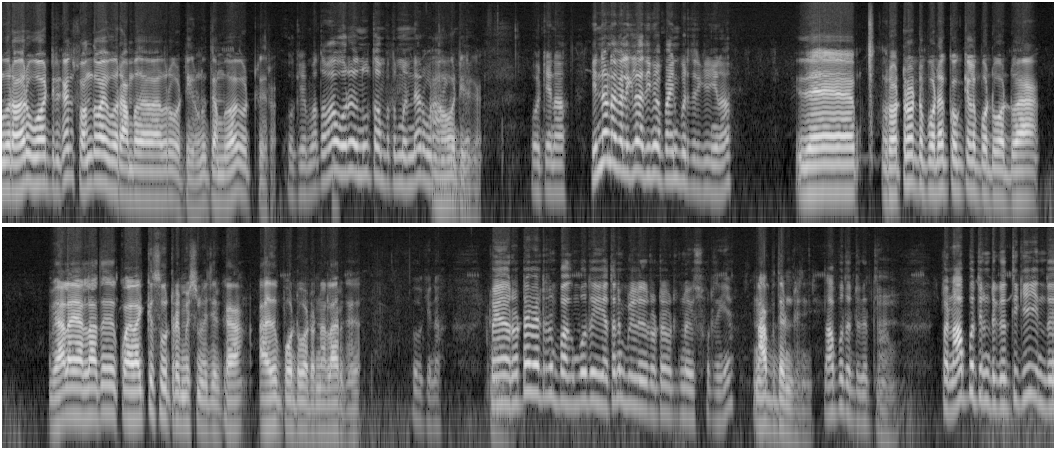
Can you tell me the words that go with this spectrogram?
நூறு ஹவர் ஓட்டியிருக்கேன் சொந்தமாக ஒரு ஐம்பது ஹவர் ஓட்டிருக்கேன். நூற்றி ஐம்பது ஹவர் ஓட்டிருக்கேன் ஓகே மொத்தமாக ஒரு நூற்றம்பத்து மணி நேரம் ஓட்டியிருக்கேன் ஓகேண்ணா. என்னென்ன வேலைகளை அதிகமாக பயன்படுத்திருக்கீங்கண்ணா இது ரொட்ட ரொட்டு போட்டு கொக்கில் போட்டு ஓட்டுவேன். வேலை கொ- வைக்க சூட்டுற மிஷின் வச்சுருக்கேன் அது போட்டு ஓட்ட நல்லாயிருக்கு ஓகேண்ணா. இப்போ ரொட்டவேட்டர்னு பார்க்கும்போது எத்தனை பில் ரொட்டவேட்டர் யூஸ் பண்ணுறீங்க நாற்பத்தெண்டு நாற்பத்தெட்டு கத்தி இப்போ நாற்பத்தி ரெண்டு கத்திக்கு இந்த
